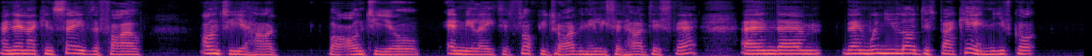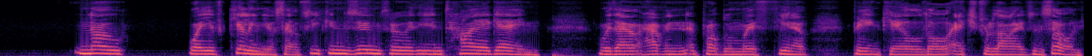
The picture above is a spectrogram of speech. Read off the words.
and then I can save the file onto your hard, well, onto your emulated floppy drive, and nearly said hard disk there, and um, then when you load this back in, you've got no way of killing yourself, so you can zoom through the entire game without having a problem with, you know, being killed or extra lives and so on.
